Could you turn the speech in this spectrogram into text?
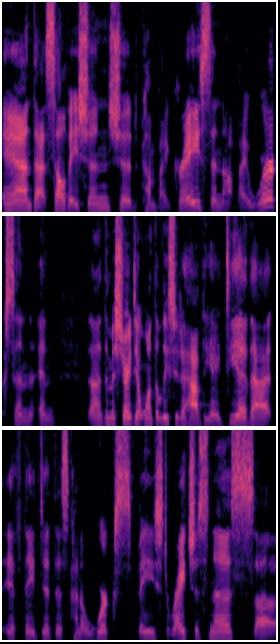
and that salvation should come by grace and not by works and and uh, the missionary didn't want the Lisu to have the idea that if they did this kind of works-based righteousness, uh,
